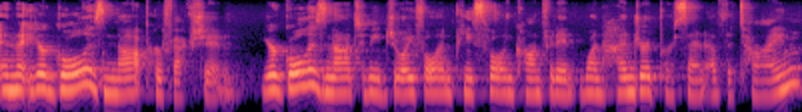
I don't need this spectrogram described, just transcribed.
and that your goal is not perfection. Your goal is not to be joyful and peaceful and confident 100% of the time.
